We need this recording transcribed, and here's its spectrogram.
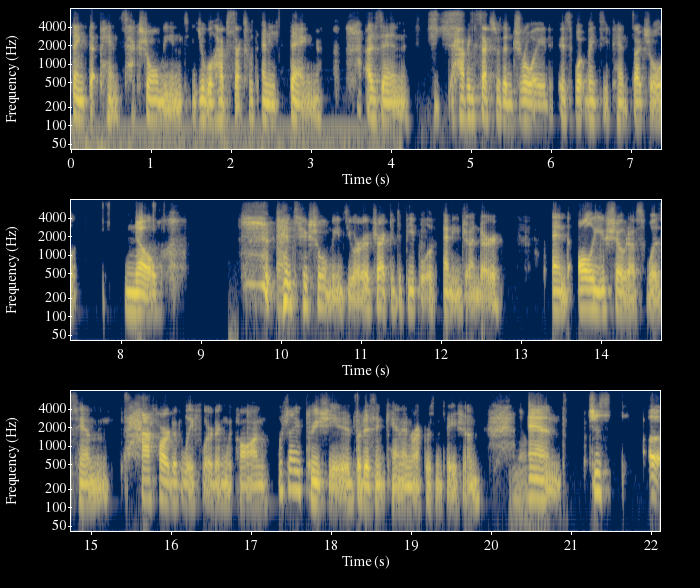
think that pansexual means you will have sex with anything, as in having sex with a droid is what makes you pansexual. No. pansexual means you are attracted to people of any gender. And all you showed us was him half heartedly flirting with Han, which I appreciated, but isn't canon representation. No. And just uh,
